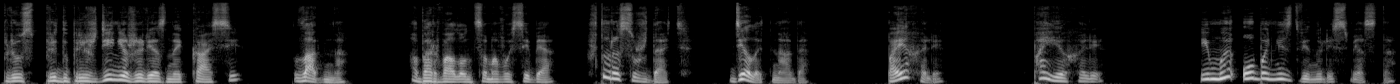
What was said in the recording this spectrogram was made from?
плюс предупреждение железной касси... Ладно, — оборвал он самого себя. Что рассуждать? Делать надо. Поехали? Поехали. И мы оба не сдвинулись с места.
